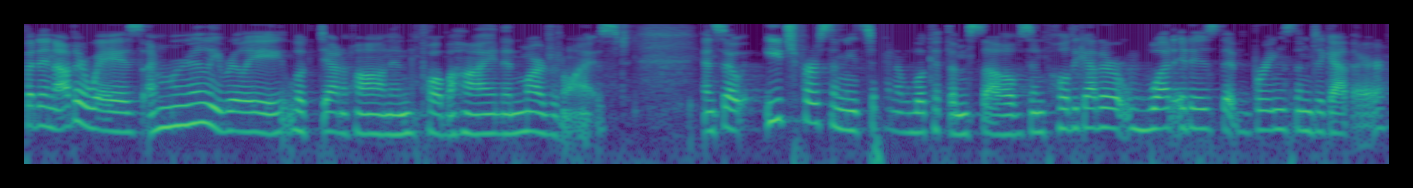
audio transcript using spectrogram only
But in other ways, I'm really, really looked down upon and fall behind and marginalized. And so each person needs to kind of look at themselves and pull together what it is that brings them together,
